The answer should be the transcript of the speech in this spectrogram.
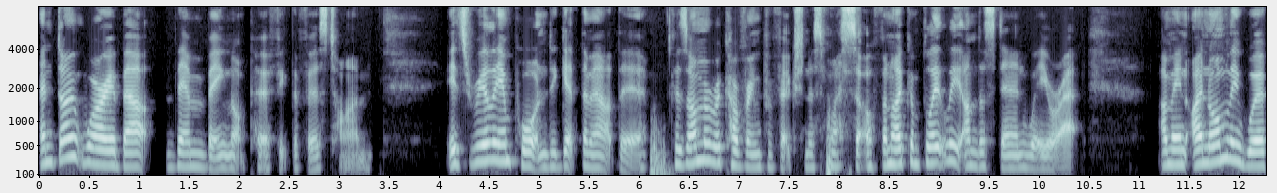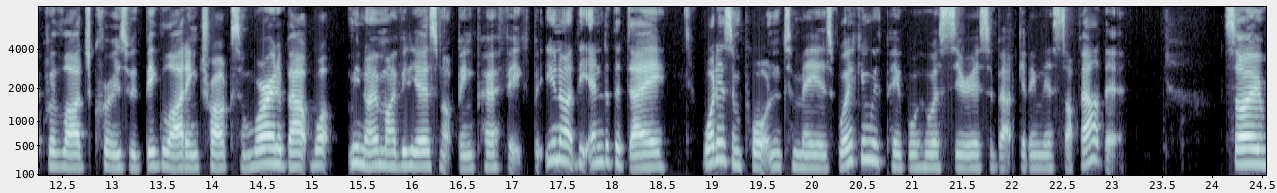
And don't worry about them being not perfect the first time. It's really important to get them out there because I'm a recovering perfectionist myself and I completely understand where you're at. I mean, I normally work with large crews with big lighting trucks and worried about what, you know, my videos not being perfect. But, you know, at the end of the day, what is important to me is working with people who are serious about getting their stuff out there. So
